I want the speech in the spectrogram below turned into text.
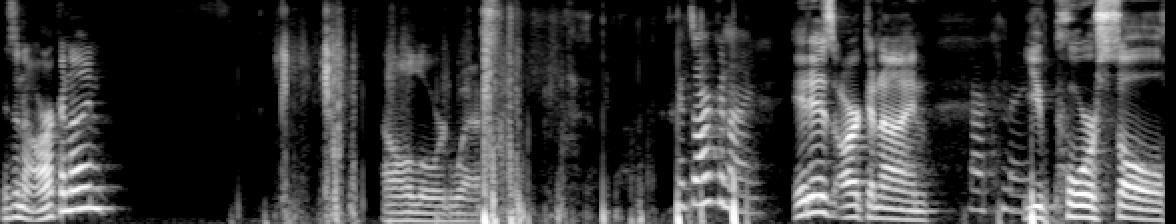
Isn't it Arcanine? Oh, Lord, Wes. It's Arcanine. It is Arcanine, Arcanine. you poor soul.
